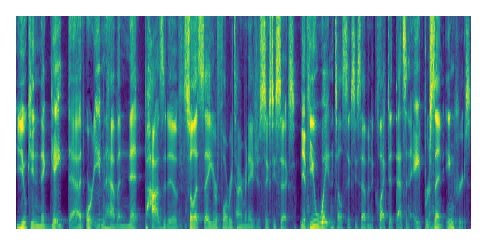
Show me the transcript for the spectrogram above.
you can negate that or even have a net positive. So let's say your full retirement age is 66. If you wait until 67 to collect it, that's an 8% increase.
